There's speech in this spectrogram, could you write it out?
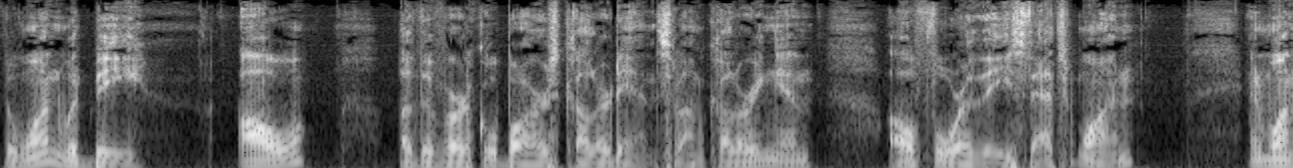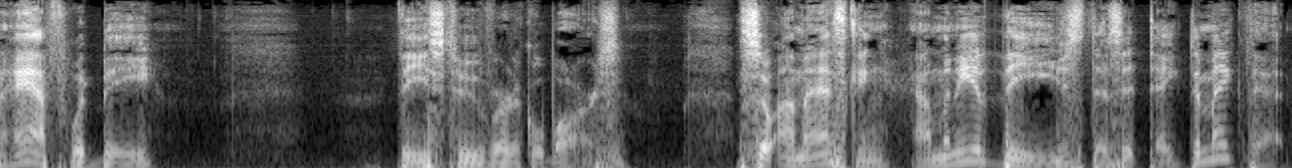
The one would be all of the vertical bars colored in. So I'm coloring in all four of these. That's one. And one half would be these two vertical bars. So I'm asking how many of these does it take to make that?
